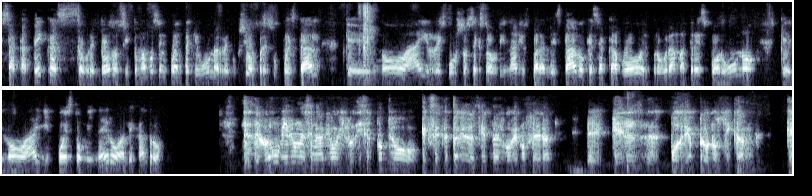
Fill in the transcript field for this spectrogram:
Zacatecas, sobre todo si tomamos en cuenta que hubo una reducción presupuestal, que no hay recursos extraordinarios para el Estado, que se acabó el programa 3 por 1 que no hay impuesto minero, Alejandro. Desde luego viene un escenario, y lo dice el propio exsecretario de Hacienda del gobierno federal, eh, que él eh, podría pronosticar que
